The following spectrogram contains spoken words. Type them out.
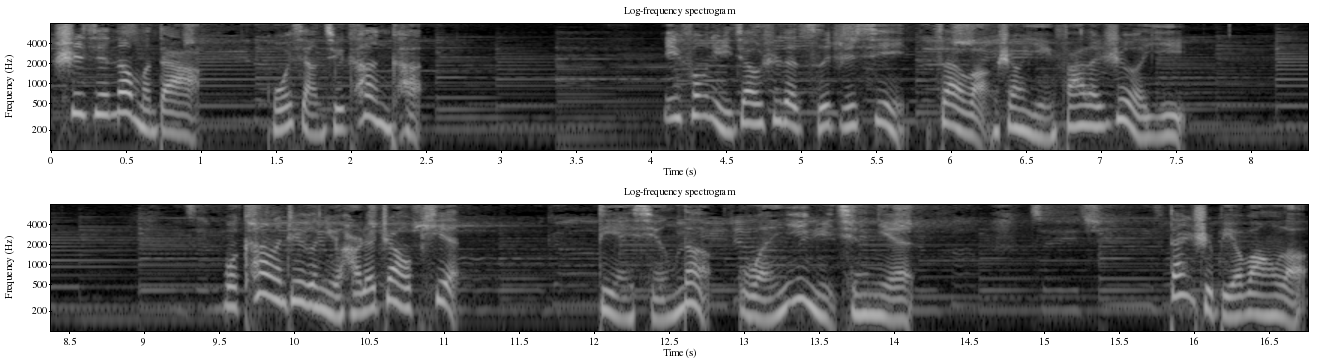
世界那么大，我想去看看。一封女教师的辞职信在网上引发了热议。我看了这个女孩的照片。典型的文艺女青年，但是别忘了，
